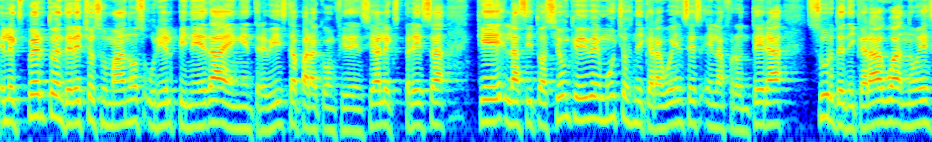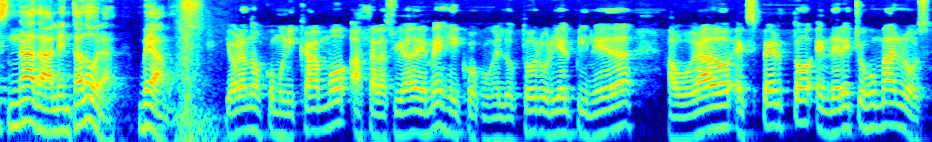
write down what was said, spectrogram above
El experto en derechos humanos Uriel Pineda en entrevista para Confidencial expresa que la situación que viven muchos nicaragüenses en la frontera sur de Nicaragua no es nada alentadora. Veamos. Y ahora nos comunicamos hasta la Ciudad de México con el doctor Uriel Pineda, abogado experto en derechos humanos,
